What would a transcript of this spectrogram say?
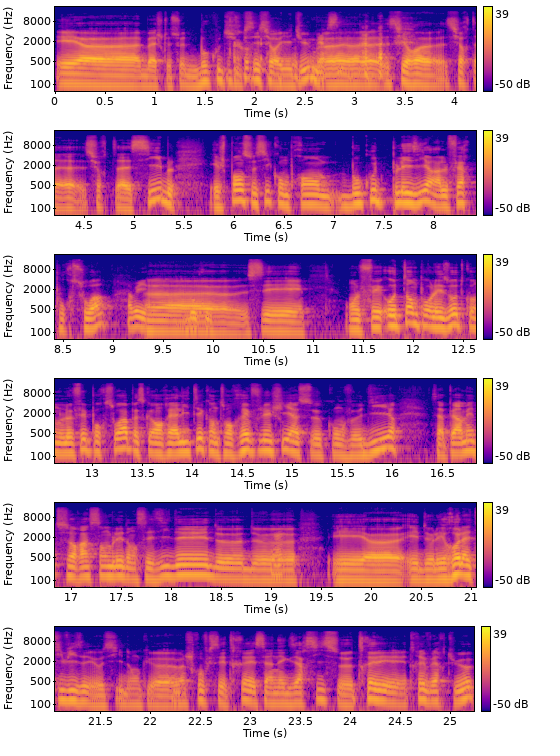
Et euh, bah, je te souhaite beaucoup de succès sur YouTube, euh, sur, euh, sur, ta, sur ta cible. Et je pense aussi qu'on prend beaucoup de plaisir à le faire pour soi. ah oui Euh, c'est, on le fait autant pour les autres qu'on ne le fait pour soi, parce qu'en réalité, quand on réfléchit à ce qu'on veut dire, ça permet de se rassembler dans ses idées de, de- et, euh, et de les relativiser aussi. Donc, euh, Mm. je trouve que c'est, très, c'est un exercice euh, très, très vertueux.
